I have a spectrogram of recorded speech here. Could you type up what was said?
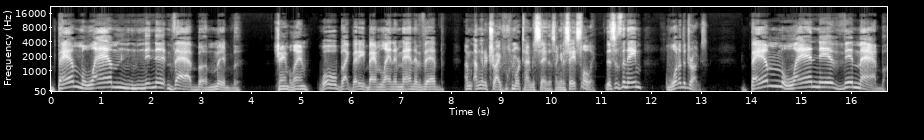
Bamlanivab. Shambalam. Whoa, Black Betty, Bamlanivab. I'm, I'm going to try one more time to say this. I'm going to say it slowly. This is the name of one of the drugs. Bamlanivimab.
